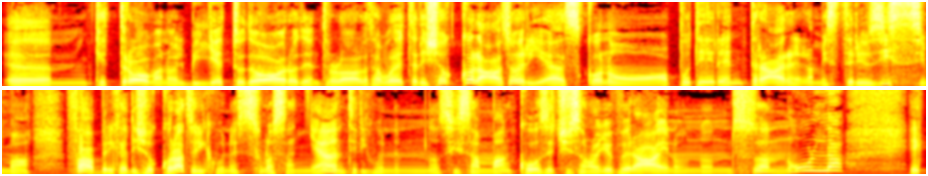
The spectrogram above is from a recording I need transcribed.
ehm, che trovano il biglietto d'oro dentro la, la tavoletta di cioccolato riescono a poter entrare nella misteriosissima fabbrica di cioccolato di cui nessuno sa niente, di cui non si sa manco se ci sono gli operai, non, non sa nulla e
